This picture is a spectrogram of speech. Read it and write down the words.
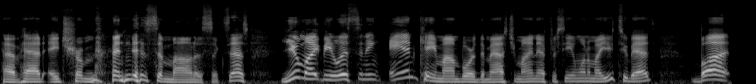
have had a tremendous amount of success. You might be listening and came on board the mastermind after seeing one of my YouTube ads, but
